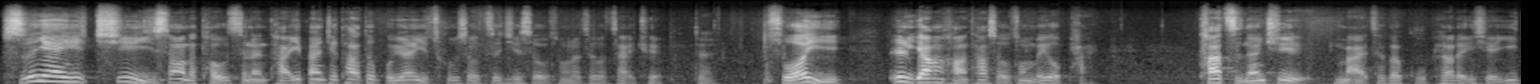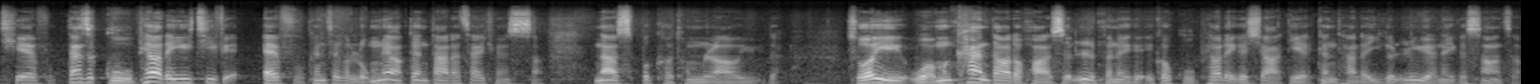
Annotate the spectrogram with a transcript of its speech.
十年期以上的投资人，他一般就他都不愿意出售自己手中的这个债券。对。所以日央行他手中没有牌，他只能去买这个股票的一些 ETF，但是股票的 ETF 跟这个容量更大的债券市场那是不可同日而语的。所以我们看到的话是日本的一个一个股票的一个下跌，跟它的一个日元的一个上涨。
